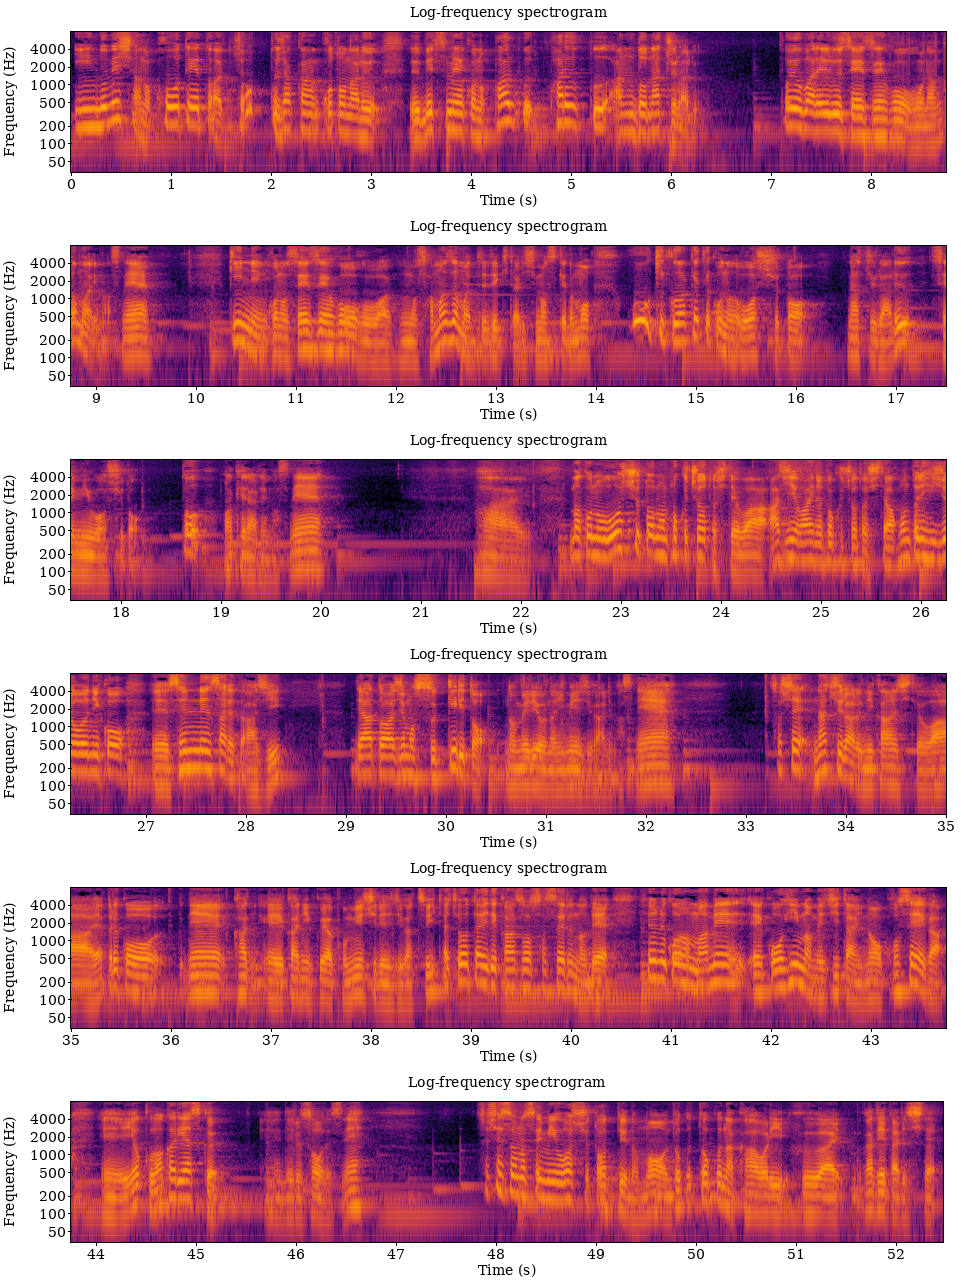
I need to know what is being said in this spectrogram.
インドネシアの工程とはちょっと若干異なる別名このパルプパルプナチュラルと呼ばれる生成方法なんかもありますね。近年この生成方法はもう様々出てきたりしますけども大きく分けてこのウォッシュとナチュラルセミウォッシュとと分けられますね。はい。まあ、このウォッシュとの特徴としては、味わいの特徴としては、本当に非常にこう、えー、洗練された味。で、後味もすっきりと飲めるようなイメージがありますね。そしてナチュラルに関しては、やっぱりこうね、果,、えー、肉やこうミューシレージがついた状態で乾燥させるので、非常にこの豆、えー、コーヒー豆自体の個性が、えー、よくわかりやすく、えー、出るそうですね。そしてそのセミウォッシュトっていうのも独特な香り、風合いが出たりして、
